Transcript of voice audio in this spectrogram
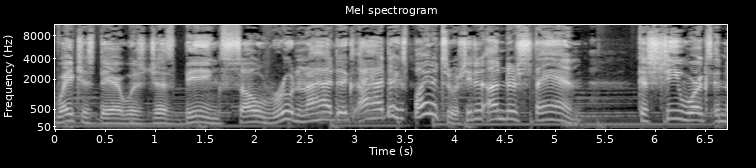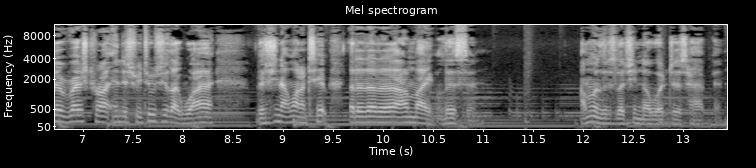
waitress there was just being so rude and I had to I had to explain it to her. She didn't understand cuz she works in the restaurant industry too. She's like, "Why does she not want to tip?" Da, da, da, da. I'm like, "Listen. I'm going to just let you know what just happened.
